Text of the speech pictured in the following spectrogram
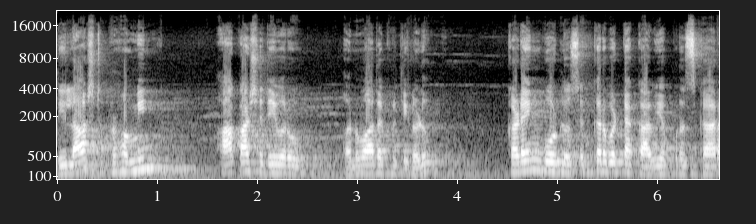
ದಿ ಲಾಸ್ಟ್ ಬ್ರಹ್ಮಿನ್ ಆಕಾಶದೇವರು ಅನುವಾದ ಕೃತಿಗಳು, ಕಡೆಂಗೋಡ್ಲು ಶಂಕರಭಟ್ಟ ಕಾವ್ಯ ಪುರಸ್ಕಾರ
